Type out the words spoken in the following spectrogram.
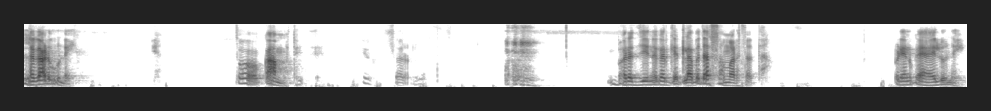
લગાડવું નહીં. તો કામ થઈ જાય. સરળ ભરતજીનગર ભરતજી નગર કેટલા બધા સમર્થ હતા. પણ એનું કંઈ આવેલું નહીં.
